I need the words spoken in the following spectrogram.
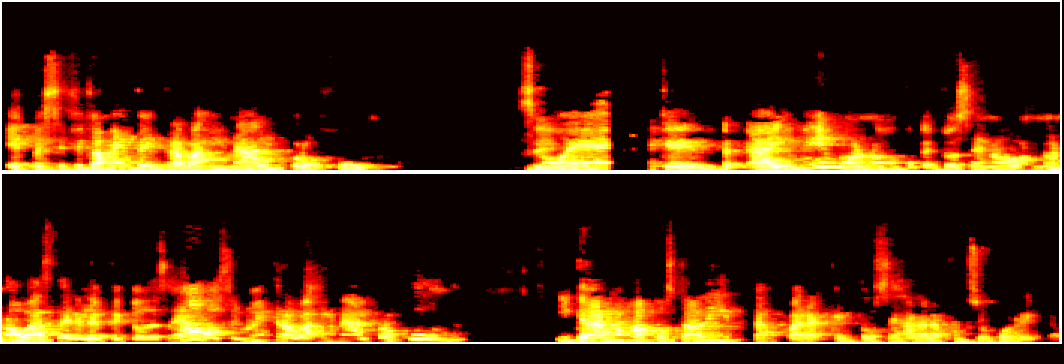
específicamente intravaginal profundo. No es que ahí mismo no, porque entonces no, no nos va a hacer el efecto deseado, sino intravaginal profundo y quedarnos acostaditas para que entonces haga la función correcta.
